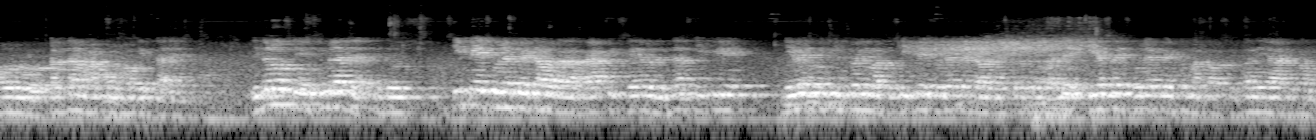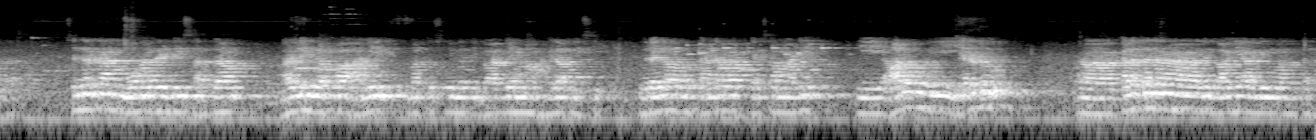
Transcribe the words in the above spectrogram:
ಅವರು ಕಳ್ಳತನ ಮಾಡ್ಕೊಂಡು ಹೋಗಿರ್ತಾರೆ. ಇದನ್ನು ಸಿಮಿಲರ್ ಇದು ಸಿ ಪಿ ಐ ಸೂಲೆಪೇಟ್ ಅವರ ಟ್ರಾಫಿಕ್ ಸೇರೋದ್ರಿಂದ C P I DYSP Chincholi ಮತ್ತು C P I Sulepet C S I Sulepet ಮತ್ತು ಅವರ ಸಿಬ್ಬಂದಿ ಆಗಿರುವಂತಹ ಚಂದ್ರಕಾಂತ್ ಮೋಹನ್ ರೆಡ್ಡಿ ಸದ್ದಾಂ ಅರಳಿಂಗಪ್ಪ ಅನಿಲ್ ಮತ್ತು ಶ್ರೀಮತಿ ಭಾಗ್ಯಮ್ಮ ಪಿಸಿ ಇವರೆಲ್ಲ ಒಂದು ತಂಡವಾಗಿ ಕೆಲಸ ಮಾಡಿ ಈ ಆರು, ಈ ಎರಡು ಕಳ್ಳತನದಲ್ಲಿ ಭಾಗಿಯಾಗಿರುವಂತಹ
